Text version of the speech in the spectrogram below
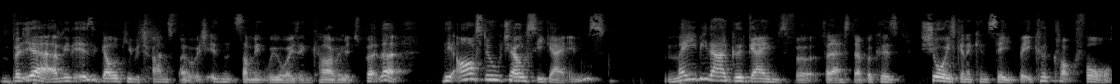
but yeah, I mean, it is a goalkeeper transfer, which isn't something we always encourage. But look, the Arsenal Chelsea games, maybe they're good games for, for Leicester because sure he's going to concede, but he could clock four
